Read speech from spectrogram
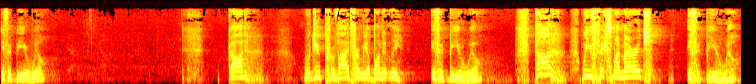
if it be your will? God, would you provide for me abundantly if it be your will? God, will you fix my marriage if it be your will?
